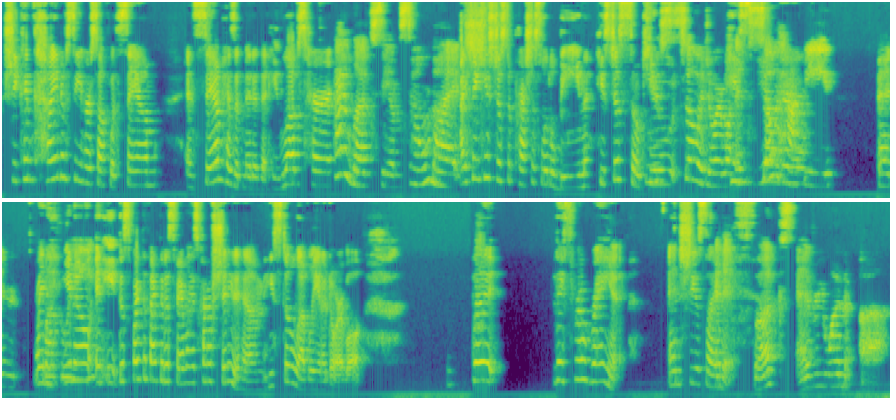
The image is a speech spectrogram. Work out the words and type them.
She can kind of see herself with Sam. And Sam has admitted that he loves her. I love Sam so much. I think he's just a precious little bean. He's just so cute. He's so adorable He's and so happy. And And Lovely. you know, and he, despite the fact that his family is kind of shitty to him, he's still lovely and adorable. But they throw Ray in, and she's like, and it fucks everyone up.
